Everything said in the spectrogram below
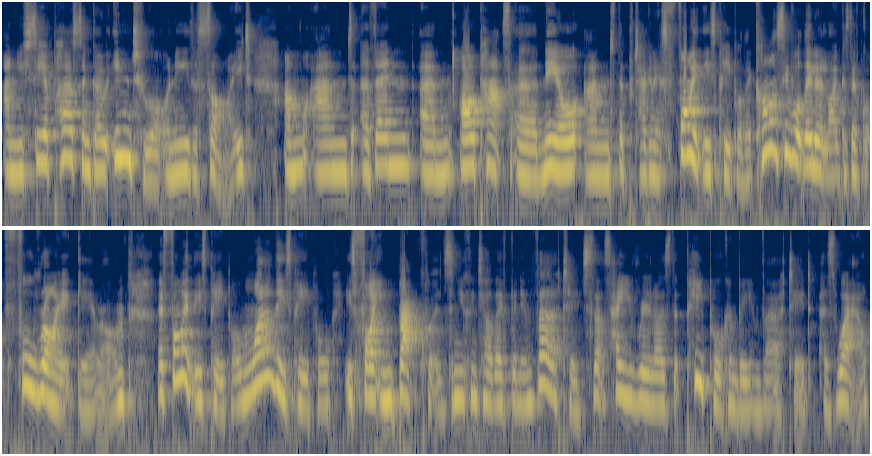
And you see a person go into it on either side. And, and uh, then um, R-Patz, uh, Neil, and the protagonist fight these people. They can't see what they look like because they've got full riot gear on. They fight these people, and one of these people is fighting backwards, and you can tell they've been inverted. So that's how you realise that people can be inverted as well.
